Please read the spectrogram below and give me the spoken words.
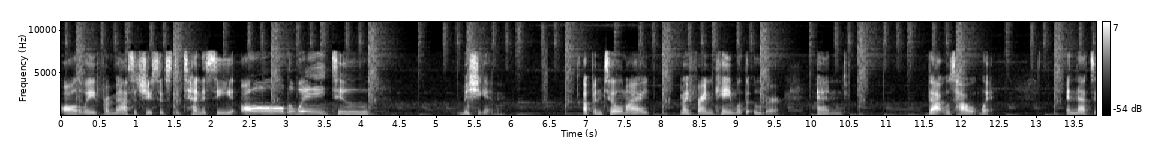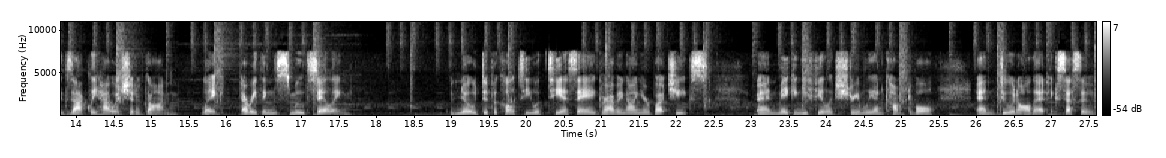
all the way from Massachusetts to Tennessee, all the way to Michigan. Up until my my friend came with the Uber and that was how it went. And that's exactly how it should have gone. Like everything's smooth sailing. No difficulty with TSA grabbing on your butt cheeks and making you feel extremely uncomfortable and doing all that excessive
